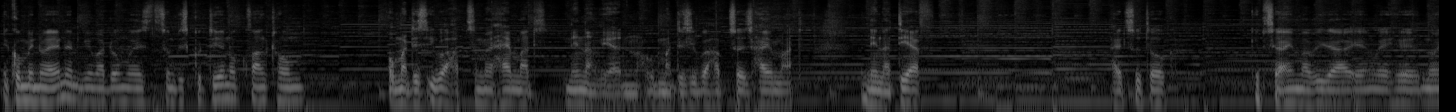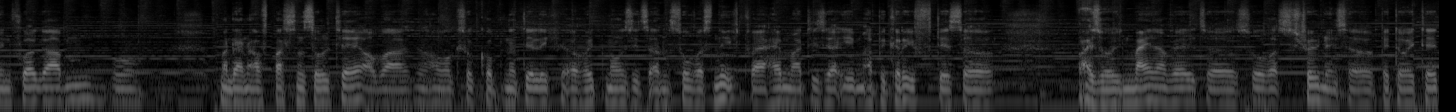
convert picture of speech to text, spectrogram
Ich kann mich nur erinnern, wie wir damals zum Diskutieren angefangen haben, ob wir das überhaupt so eine Heimat nennen werden, ob man das überhaupt so als Heimat nennen darf. Heutzutage gibt es ja immer wieder irgendwelche neuen Vorgaben, wo man dann aufpassen sollte. Aber dann haben wir gesagt, gehabt, natürlich äh, halten wir uns jetzt an sowas nicht, weil Heimat ist ja eben ein Begriff, das äh, also in meiner Welt äh, so was Schönes bedeutet.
